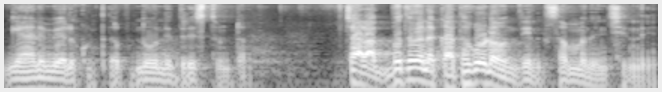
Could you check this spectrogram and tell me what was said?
జ్ఞాని మేలుకుంటున్నప్పుడు నువ్వు నిద్రిస్తుంటావు. చాలా అద్భుతమైన కథ కూడా ఉంది దీనికి సంబంధించింది.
